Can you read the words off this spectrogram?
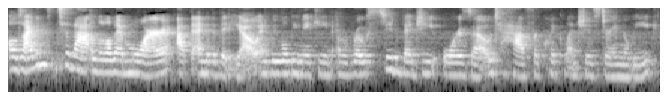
I'll dive into that a little bit more at the end of the video and we will be making a roasted veggie orzo to have for quick lunches during the week.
